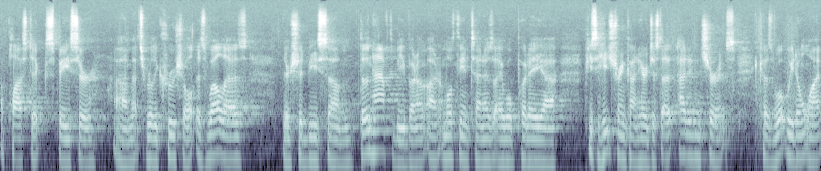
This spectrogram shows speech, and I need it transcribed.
a plastic spacer um, that's really crucial as well as there should be some, doesn't have to be, but on, on most of the antennas I will put a uh, piece of heat shrink on here just added insurance because what we don't want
